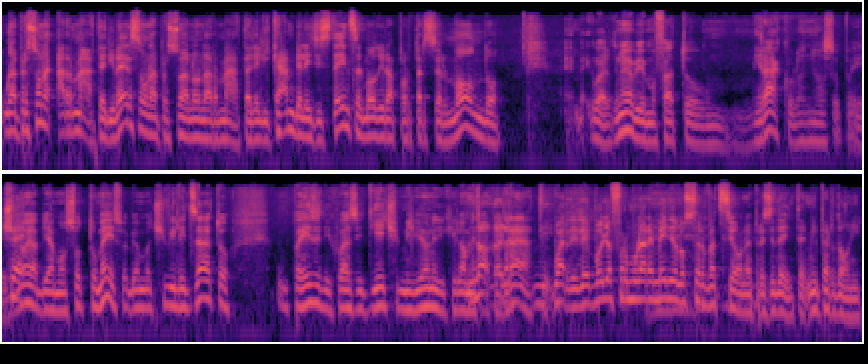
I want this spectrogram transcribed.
una persona armata è diversa da una persona non armata, gli cambia l'esistenza, il modo di rapportarsi al mondo. Eh, beh, guardi, noi abbiamo fatto un miracolo nel nostro paese. Cioè- noi abbiamo sottomesso, abbiamo civilizzato un paese di quasi 10 milioni di chilometri No, quadrati. guardi, le voglio formulare meglio l'osservazione, Presidente, mi perdoni.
